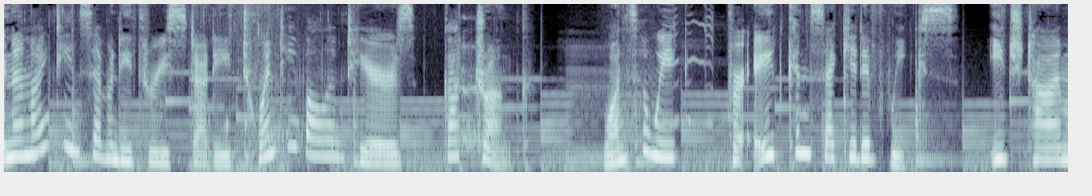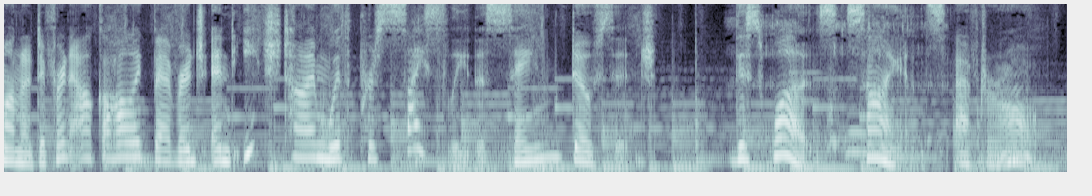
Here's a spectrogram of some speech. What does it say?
In a 1973 study, 20 volunteers got drunk once a week for eight consecutive weeks, each time on a different alcoholic beverage and each time with precisely the same dosage. This was science, after all.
